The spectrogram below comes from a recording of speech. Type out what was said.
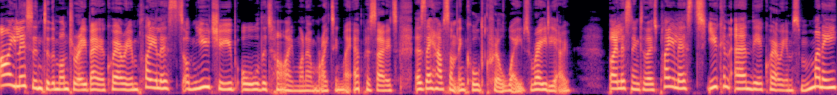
I listen to the Monterey Bay Aquarium playlists on YouTube all the time when I'm writing my episodes, as they have something called Krill Waves Radio. By listening to those playlists, you can earn the aquarium some money,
